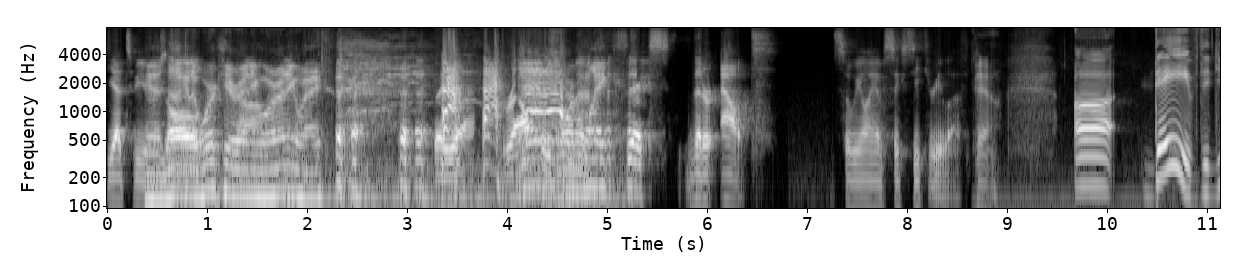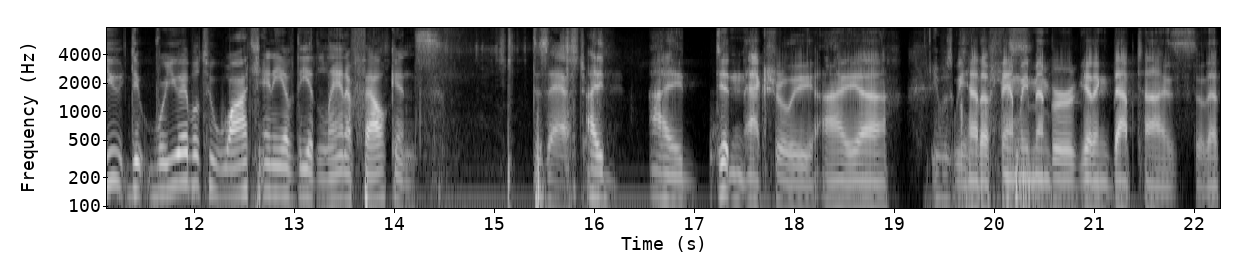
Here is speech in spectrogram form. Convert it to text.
yet to be Yeah, it's resolved. not going to work here Um, anymore anyway. But yeah, Ralph is one of Mike. six that are out, so we only have 63 left. Yeah. Uh, Dave, did you did, were you able to watch any of the Atlanta Falcons disaster? I I didn't actually. I uh, it was we had a family member getting baptized, so that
